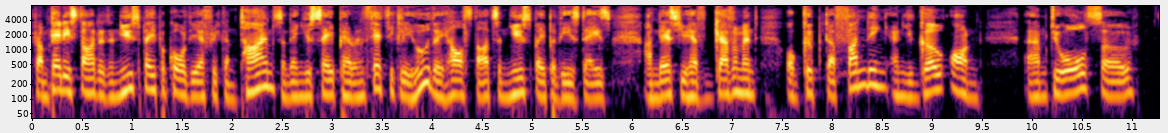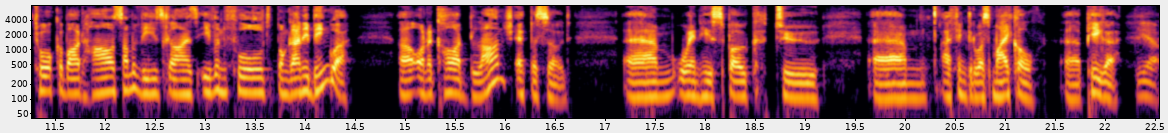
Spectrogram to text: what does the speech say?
Rampedi started a newspaper called the African Times, and then you say parenthetically, who the hell starts a newspaper these days unless you have government or Gupta funding? And you go on um, to also talk about how some of these guys even fooled Bongani Bingwa uh, on a carte blanche episode um, when he spoke to, um, I think it was Michael uh, Piecha, Yeah.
